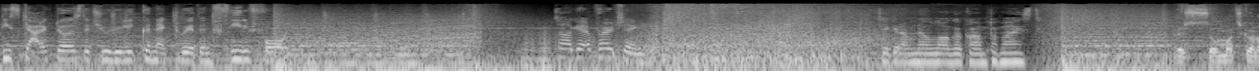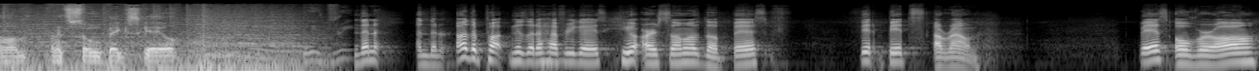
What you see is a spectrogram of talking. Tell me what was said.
these characters that you really connect with and feel for. Target approaching. Take it I'm no longer compromised. There's so much going on, and it's so big scale. And then and then other pop news that I have for you guys. Here are some of the best Fitbits around. Best overall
